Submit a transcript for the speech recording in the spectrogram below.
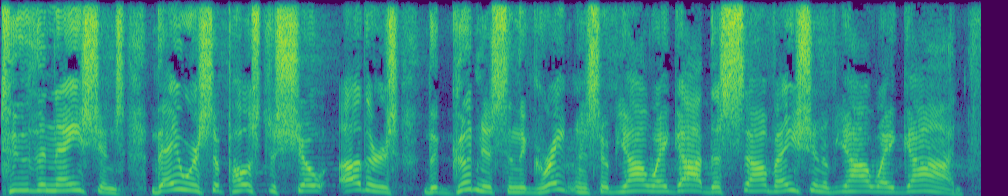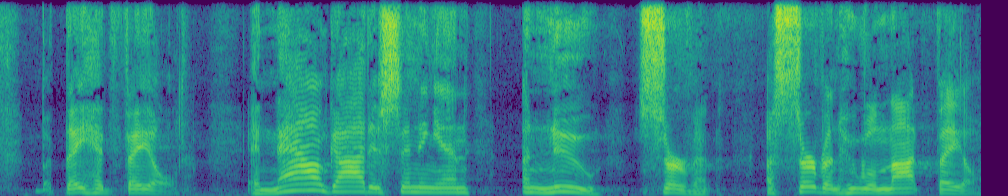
to the nations. They were supposed to show others the goodness and the greatness of Yahweh God, the salvation of Yahweh God. But they had failed. And now God is sending in a new servant a servant who will not fail.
